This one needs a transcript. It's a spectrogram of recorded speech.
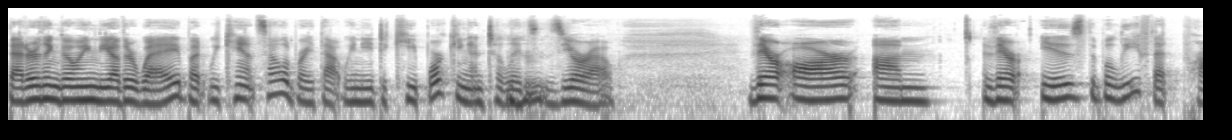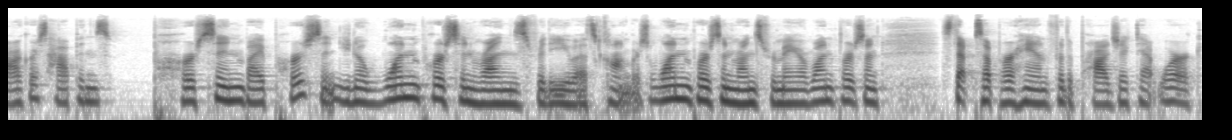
Better than going the other way, but we can't celebrate that. We need to keep working until mm-hmm. it's zero. There are um, there is the belief that progress happens person by person. You know, one person runs for the U.S. Congress, one person runs for mayor, one person steps up her hand for the project at work.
